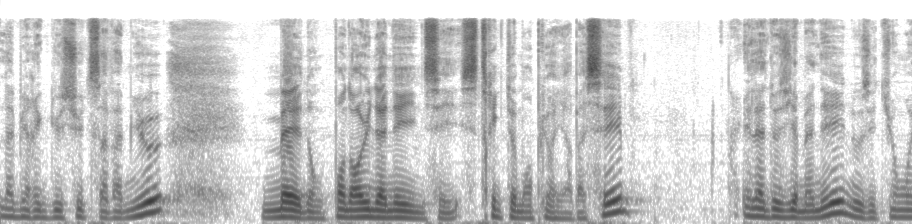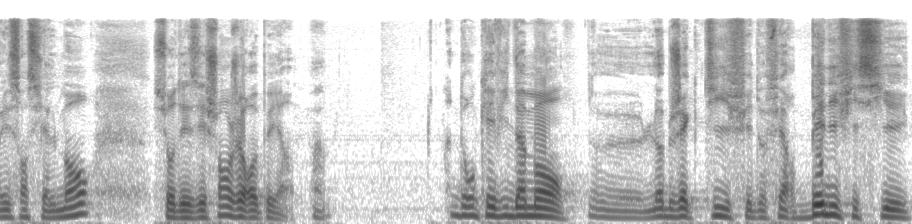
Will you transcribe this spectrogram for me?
L'Amérique du Sud, ça va mieux. Mais donc pendant une année, il ne s'est strictement plus rien passé. Et la deuxième année, nous étions essentiellement sur des échanges européens. Donc évidemment, euh, l'objectif est de faire bénéficier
